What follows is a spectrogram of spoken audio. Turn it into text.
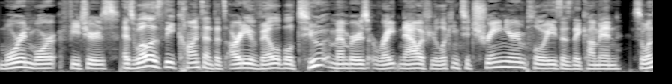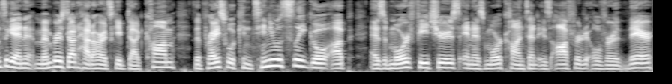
more and more features, as well as the content that's already available to members right now if you're looking to train your employees as they come in. So once again, members.howtohardscape.com. The price will continuously go up as more features and as more content is offered over there.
